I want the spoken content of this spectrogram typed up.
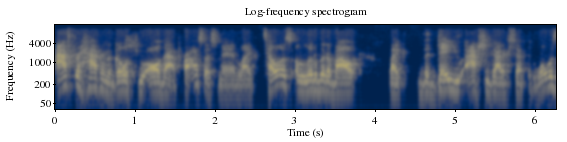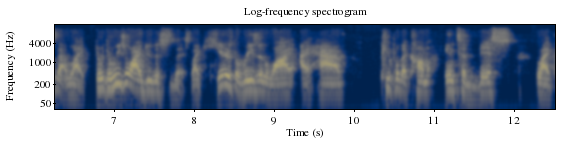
after having to go through all that process man like tell us a little bit about like the day you actually got accepted what was that like? The, the reason why i do this is this like here's the reason why i have people that come into this like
